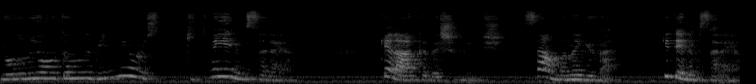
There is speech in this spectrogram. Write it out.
Yolunu yordamını bilmiyoruz. Gitmeyelim saraya. Gel arkadaşım demiş. Sen bana güven. Gidelim saraya.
